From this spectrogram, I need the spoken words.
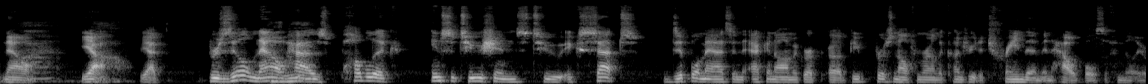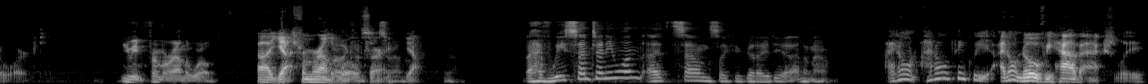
Now, yeah, yeah. Brazil now really? has public institutions to accept diplomats and economic uh, personnel from around the country to train them in how Bolsa Familia worked. You mean from around the world? Uh, yes, from around the world. Sorry. Yeah. yeah. Have we sent anyone? It sounds like a good idea. I don't know. I don't I don't think we I don't know if we have actually.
